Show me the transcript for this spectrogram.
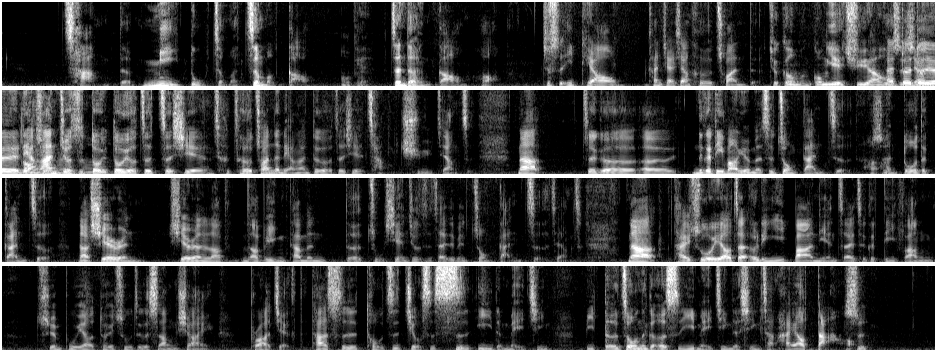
厂的密度怎么这么高？OK，真的很高哈，就是一条看起来像河川的，就跟我们工业区啊，或者对对对，两岸就是都都有这这些河川的两岸都有这些厂区这样子。那这个呃那个地方原本是种甘蔗的哈，很多的甘蔗。那 Sharon Sharon Lavigne 他们的祖先就是在这边种甘蔗这样子。那台塑要在二零一八年在这个地方宣布要推出这个 Sunshine Project，它是投资九十四亿的美金，比德州那个二十亿美金的新厂还要大。是，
